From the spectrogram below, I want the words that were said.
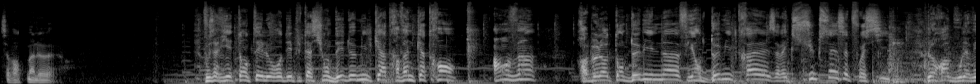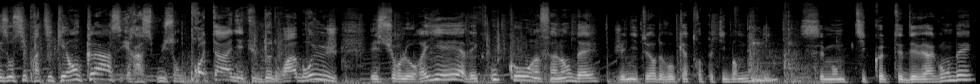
Ça porte malheur. Vous aviez tenté l'eurodéputation dès 2004 à 24 ans. En vain. Rebelote en 2009 et en 2013, avec succès cette fois-ci. L'Europe, vous l'avez aussi pratiqué en classe. Erasmus en Bretagne, études de droit à Bruges. Et sur l'oreiller, avec Uko, un Finlandais, géniteur de vos quatre petits bambini. C'est mon petit côté dévergondé.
